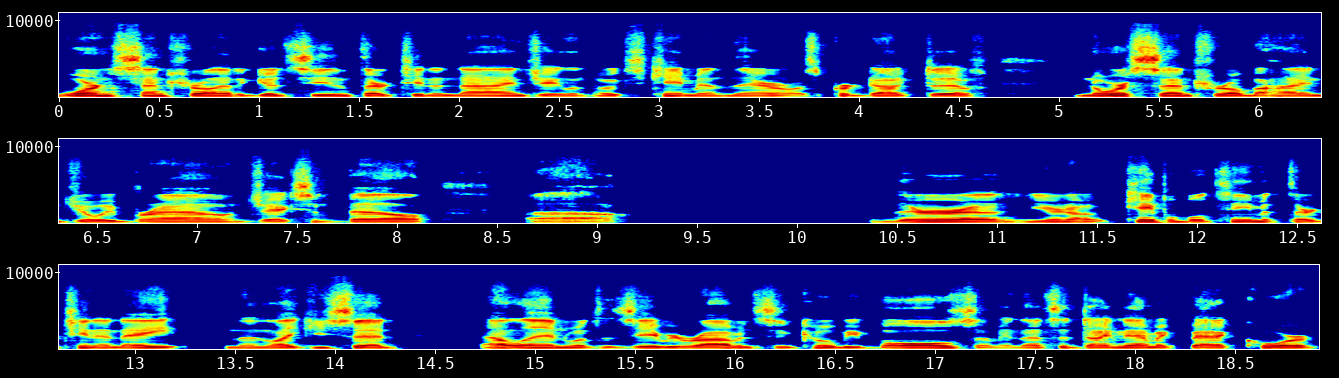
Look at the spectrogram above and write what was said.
Warren Central had a good season, 13 and 9. Jalen Hooks came in there and was productive. North Central behind Joey Brown, Jackson Bell. Uh, they're a you know capable team at 13 and 8. And then, like you said, LN with Xavier Robinson, Kobe Bowles. I mean, that's a dynamic backcourt.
